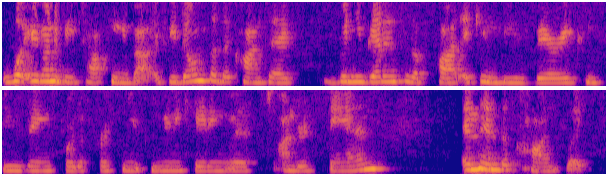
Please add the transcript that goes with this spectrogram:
what you're going to be talking about. If you don't set the context, when you get into the plot, it can be very confusing for the person you're communicating with to understand. And then the conflict.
